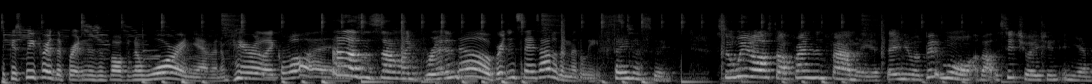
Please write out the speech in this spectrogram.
Because we've heard that Britain is involved in a war in Yemen, and we were like, what? That doesn't sound like Britain. No, Britain stays out of the Middle East. Famously. So we asked our friends and family if they knew a bit more about the situation in Yemen.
